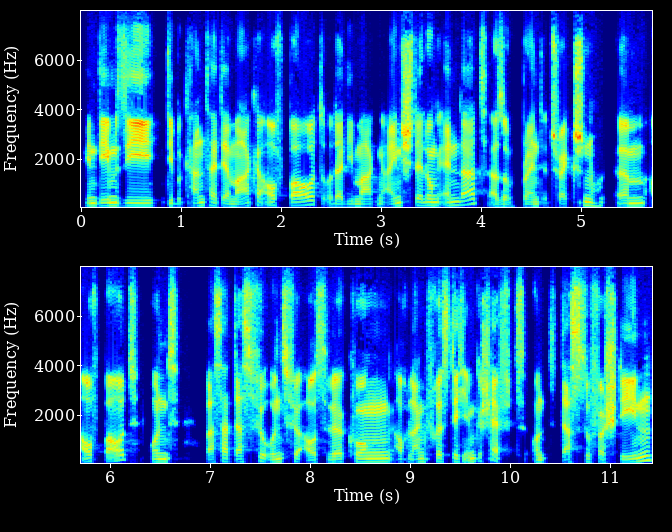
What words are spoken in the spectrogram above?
indem sie die Bekanntheit der Marke aufbaut oder die Markeneinstellung ändert, also Brand Attraction ähm, aufbaut und was hat das für uns für Auswirkungen auch langfristig im Geschäft? Und das zu verstehen,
